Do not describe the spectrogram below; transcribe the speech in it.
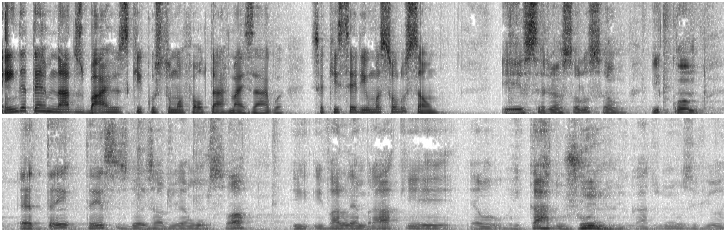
em determinados bairros que costuma faltar mais água. Isso aqui seria uma solução. Isso seria uma solução. E como? É, tem, tem esses dois áudios, é um só, e, e, vale lembrar que é o Ricardo Júnior. Ricardo Júnior nos enviou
